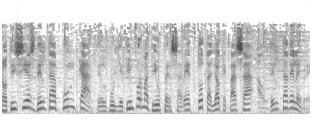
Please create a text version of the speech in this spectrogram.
Noticiesdelta.cat, el butlletí informatiu per saber tot allò que passa al Delta de l'Ebre.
